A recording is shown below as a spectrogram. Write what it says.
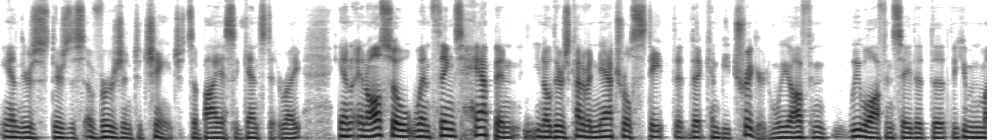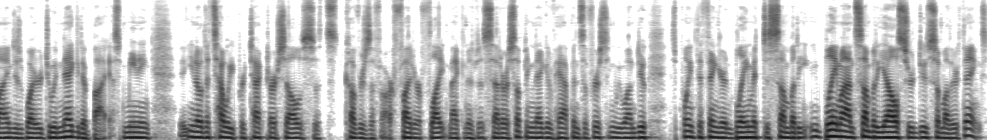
and there's there's this aversion to change. It's a bias against it right? And and also when things happen you know there's kind of a natural state that that can be triggered. We often we will often say that the the human mind is wired to a negative bias meaning you know that's how we protect ourselves. It covers our fight or flight mechanism etc something negative happens the first thing we want to do is point the finger and blame it to somebody blame on somebody else or do some other things.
